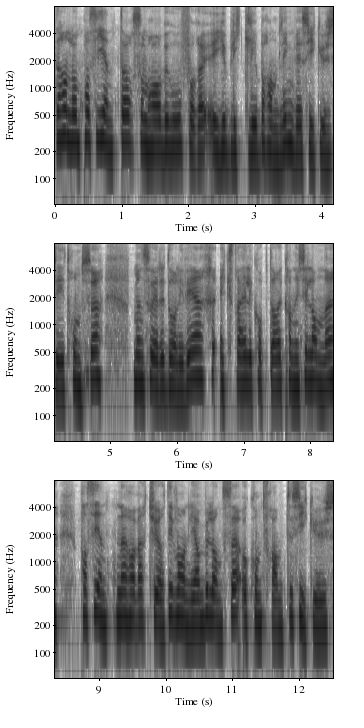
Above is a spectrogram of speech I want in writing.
Det handler om pasienter som har behov for øyeblikkelig behandling ved sykehuset i Tromsø. Men så er det dårlig vær, ekstrahelikopteret kan ikke lande. Pasientene har vært kjørt i vanlig ambulanse og kommet fram til sykehus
